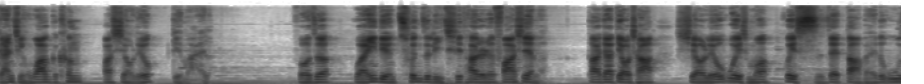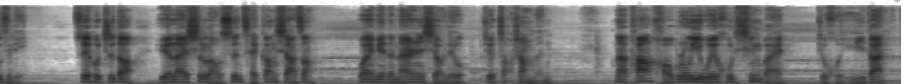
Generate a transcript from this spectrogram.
赶紧挖个坑把小刘给埋了，否则晚一点村子里其他的人发现了，大家调查小刘为什么会死在大白的屋子里，最后知道原来是老孙才刚下葬，外面的男人小刘就找上门。那他好不容易维护的清白就毁于一旦了。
